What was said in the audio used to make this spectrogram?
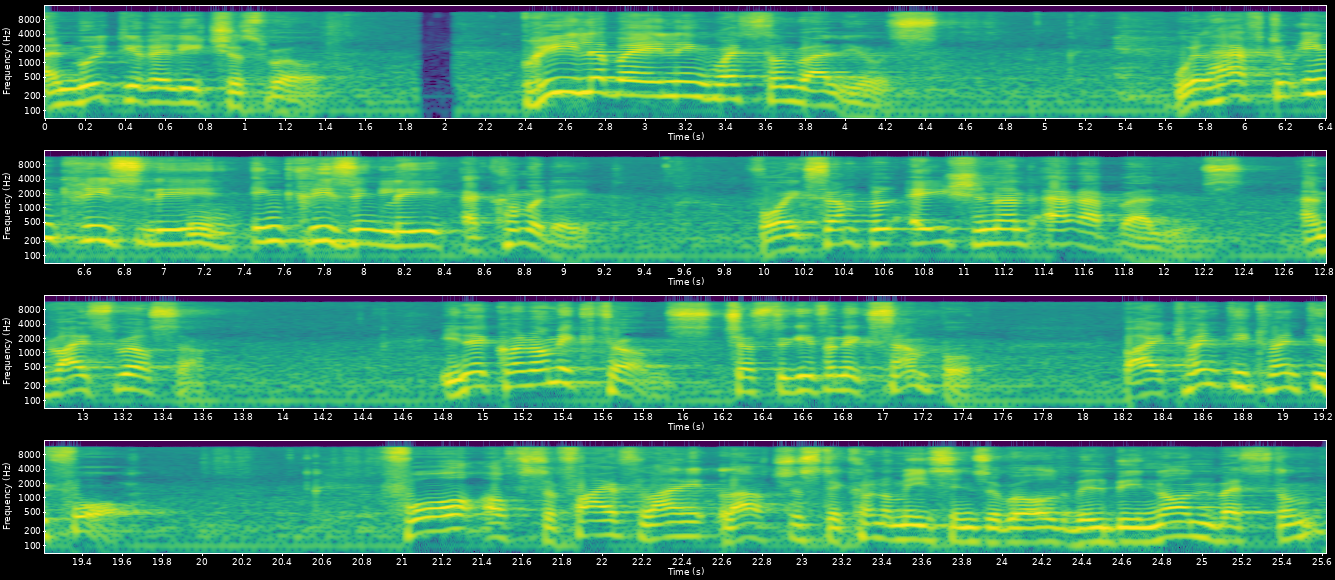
and multi-religious world. Prevailing Western values will have to increasingly, increasingly accommodate, for example, Asian and Arab values, and vice versa. In economic terms, just to give an example, by 2024, four of the five largest economies in the world will be non-Western,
